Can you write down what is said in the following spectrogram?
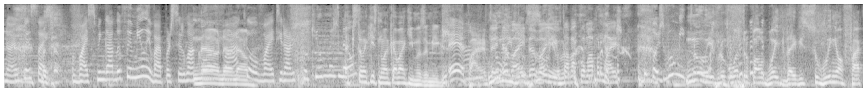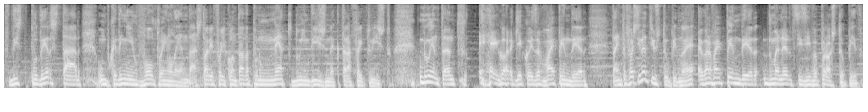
não é? Eu pensei, vai-se vingar da família, vai aparecer lá com Não, a não, faca não. ou vai tirar isto com aquilo, mas A não. questão é que isto não acaba aqui, meus amigos. É, pá, ainda livro, bem, ainda no bem. Eu livro. estava a clamar por mais. Depois vomitou. No livro, o antropólogo Wade Davis sublinha o facto disto poder estar um bocadinho envolto em lenda. A história foi-lhe contada por um neto do indígena que terá feito isto. No entanto, é agora que a coisa vai pender. Está entre o fascinante e o estúpido, não é? Agora vai pender de maneira decisiva para o estúpido.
